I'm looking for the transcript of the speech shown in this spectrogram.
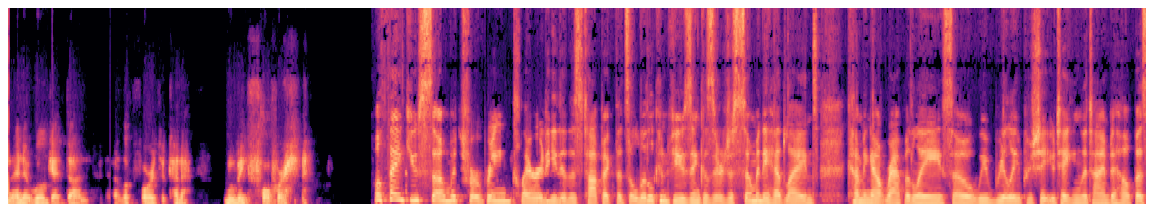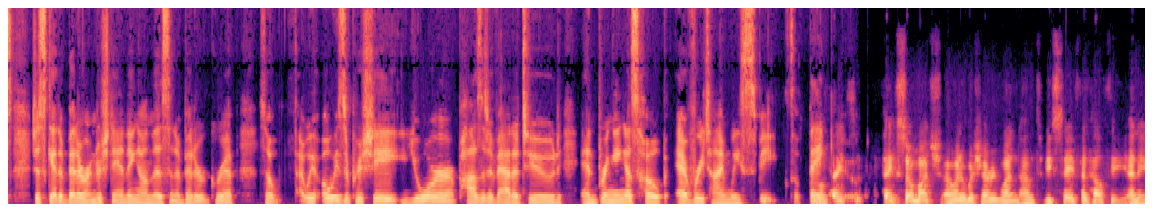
and it will get done. I look forward to kind of moving forward. Well, thank you so much for bringing clarity to this topic that's a little confusing because there are just so many headlines coming out rapidly. So, we really appreciate you taking the time to help us just get a better understanding on this and a better grip. So, we always appreciate your positive attitude and bringing us hope every time we speak. So, thank well, thanks, you. Thanks so much. I want to wish everyone um, to be safe and healthy and a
